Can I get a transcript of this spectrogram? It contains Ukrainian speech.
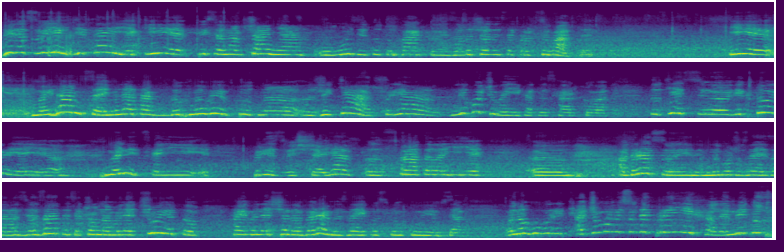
біля своїх дітей, які після навчання у вузі тут у Харкові залишилися працювати. І Майдан цей мене так вдохновив тут на життя, що я не хочу виїхати з Харкова. Тут є е, Вікторія е, Хмельницька, її прізвище. Я е, втратила її адресу і не можу з нею зараз зв'язатися. Якщо вона мене чує, то хай мене ще набере, ми з нею поспілкуємося. Вона говорить, а чому приїхали? Ми тут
